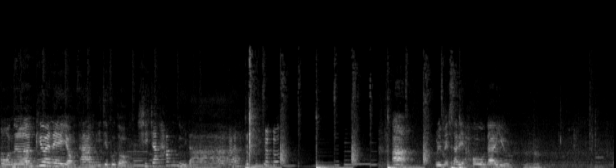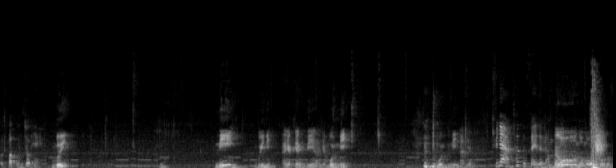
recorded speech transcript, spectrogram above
오늘 Q&A 영상 이제부터 시작합니다. 아 우리 몇 살이야? How old are you? 응. 오빠 먼저 해 Mươi Ni Mười 아니야 그냥 니 아니야 뭔니? 뭔니 아니야? 그냥 첫 say the number No no no no no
